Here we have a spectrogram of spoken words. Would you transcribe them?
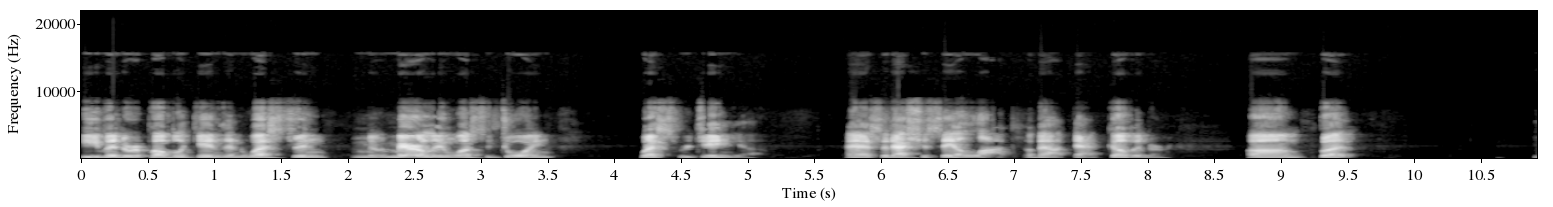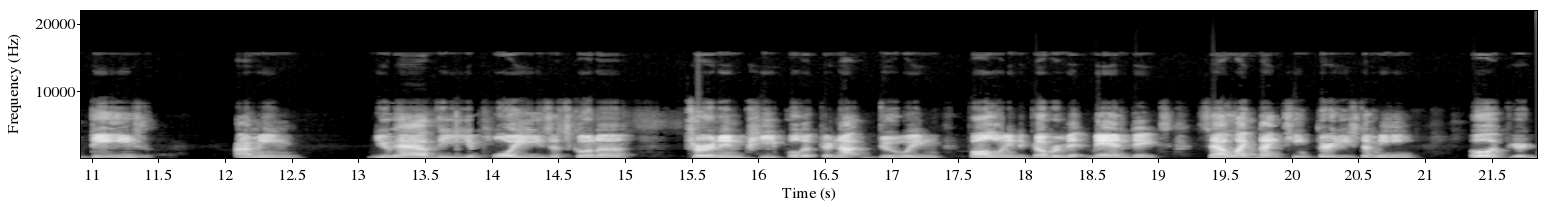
even the Republicans in Western Maryland wants to join West Virginia. And so that should say a lot about that governor. Um, but these, I mean, you have the employees that's going to turn in people if they're not doing following the government mandates. Sound like 1930s to me. Oh, if you're,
